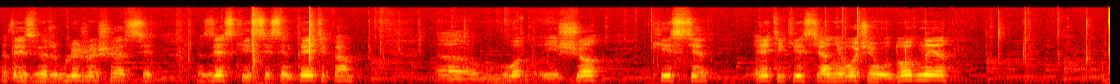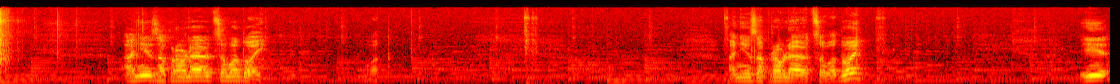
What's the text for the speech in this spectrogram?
Это из верблюжьей шерсти. Здесь кисти синтетика. Э, вот еще кисти. Эти кисти, они очень удобные они заправляются водой. Вот. Они заправляются водой. И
